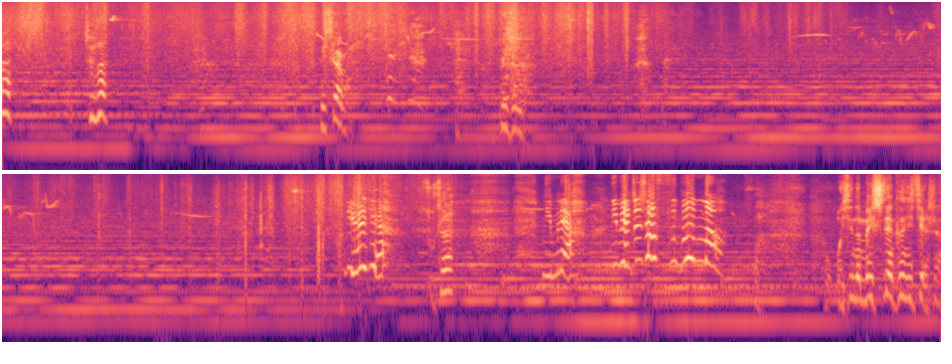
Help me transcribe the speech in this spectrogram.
芬，翠芬，没事吧？没事。李月婷，素贞，你们俩，你们俩这是要私奔吗？我现在没时间跟你解释。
